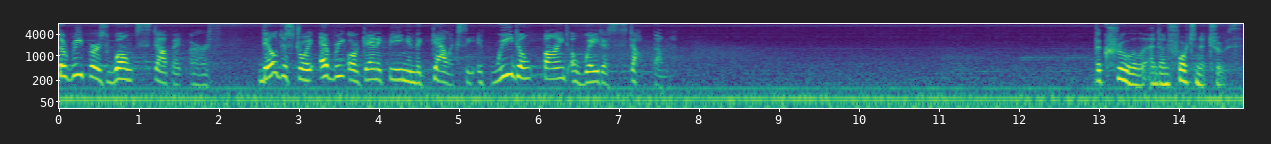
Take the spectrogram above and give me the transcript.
The Reapers won't stop at Earth. They'll destroy every organic being in the galaxy if we don't find a way to stop them. The cruel and unfortunate truth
